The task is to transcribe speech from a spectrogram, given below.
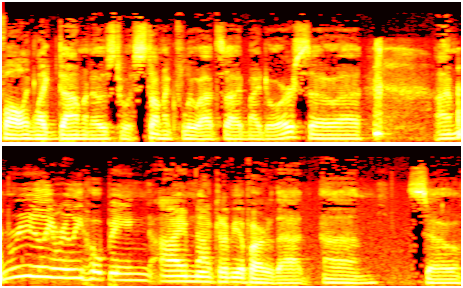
falling like dominoes to a stomach flu outside my door. So uh, I'm really, really hoping I'm not going to be a part of that. Um, so,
